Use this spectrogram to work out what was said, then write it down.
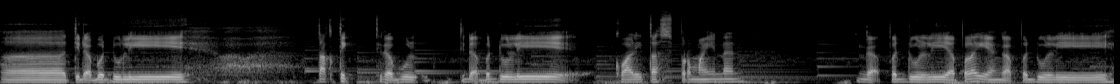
Uh, tidak peduli taktik tidak tidak peduli kualitas permainan nggak peduli apalagi ya nggak peduli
